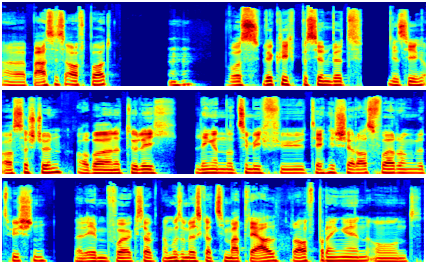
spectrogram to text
äh, Basis aufbaut. Mhm. Was wirklich passieren wird, wird sich außerstellen. Aber natürlich liegen noch ziemlich viele technische Herausforderungen dazwischen, weil eben vorher gesagt, man muss mal das ganze Material raufbringen und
